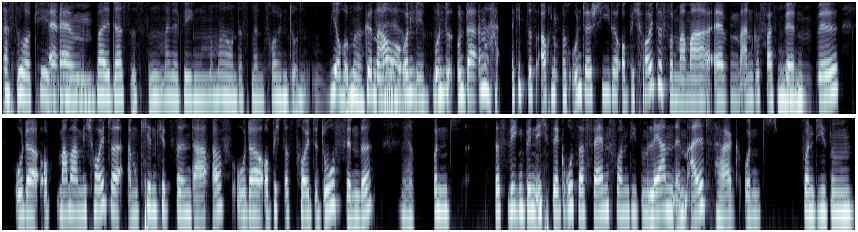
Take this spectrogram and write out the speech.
Ach so, okay. Ähm, weil das ist meinetwegen Mama und das ist mein Freund und wie auch immer. Genau, ja, okay. und, hm. und, und dann gibt es auch noch Unterschiede, ob ich heute von Mama ähm, angefasst mhm. werden will oder ob Mama mich heute am Kinn kitzeln darf oder ob ich das heute doof finde. Ja. Und deswegen bin ich sehr großer Fan von diesem Lernen im Alltag und von diesem,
